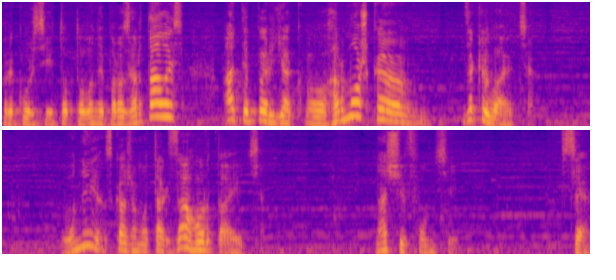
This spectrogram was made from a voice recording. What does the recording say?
рекурсії, тобто вони порозгортались, а тепер як гармошка закриваються. Вони, скажімо так, загортаються. Наші функції. Все,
